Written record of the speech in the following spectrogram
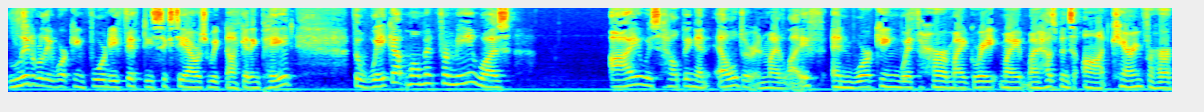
Literally working 40, 50, 60 hours a week, not getting paid. The wake up moment for me was, I was helping an elder in my life and working with her, my great, my, my husband's aunt, caring for her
